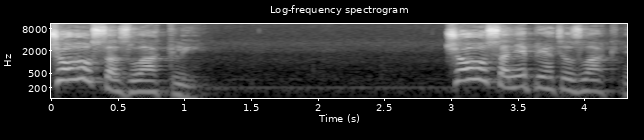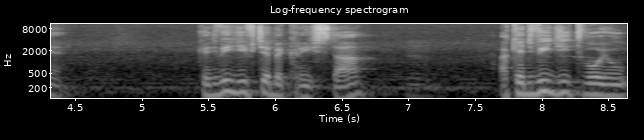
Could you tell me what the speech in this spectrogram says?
Čoho sa zlakli? Čoho sa nepriateľ zlákne? Keď vidí v tebe Krista a keď vidí tvoju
